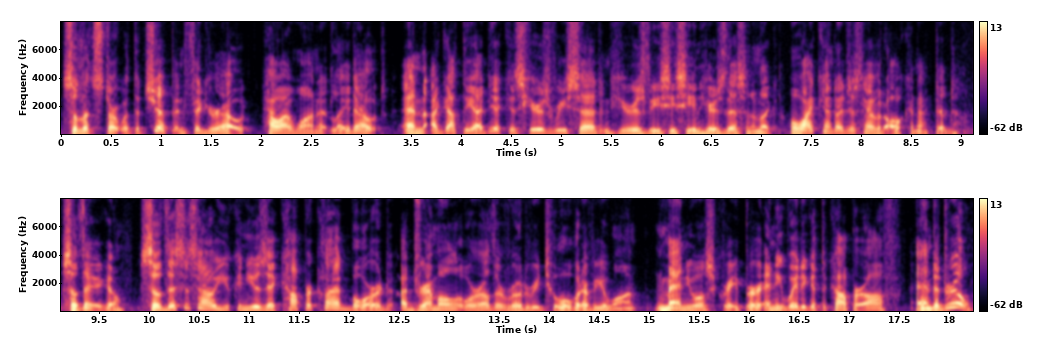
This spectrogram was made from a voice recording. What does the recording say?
So let's start with the chip and figure out how I want it laid out. And I got the idea because here's reset and here's VCC and here's this. And I'm like, well, why can't I just have it all connected? So there you go. So this is how you can use a copper clad board, a Dremel or other rotary tool, whatever you want, manual scraper, any way to get the copper off, and a drill.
